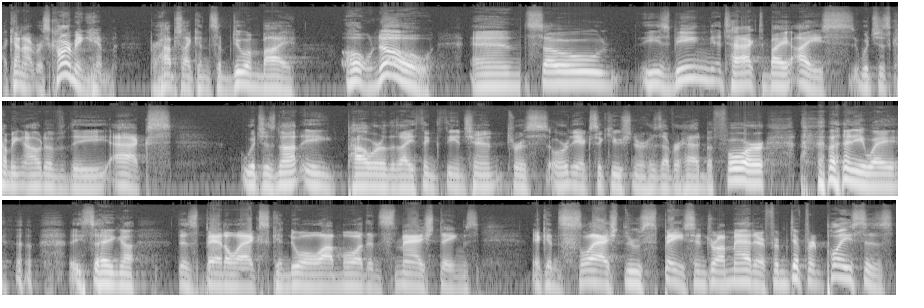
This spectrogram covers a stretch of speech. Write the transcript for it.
I cannot risk harming him. Perhaps I can subdue him by. Oh no! And so he's being attacked by ice, which is coming out of the axe, which is not a power that I think the Enchantress or the Executioner has ever had before. but anyway, he's saying, uh, This battle axe can do a lot more than smash things. It can slash through space and draw matter from different places,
